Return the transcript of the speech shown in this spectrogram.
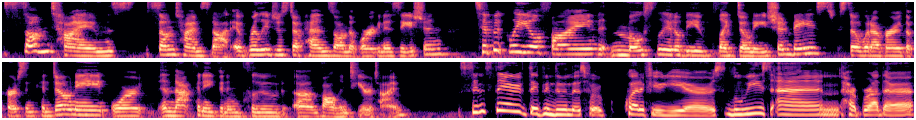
Sometimes, sometimes not. It really just depends on the organization. Typically, you'll find mostly it'll be like donation based. So, whatever the person can donate, or, and that can even include um, volunteer time since they're they've been doing this for quite a few years, Louise and her brother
